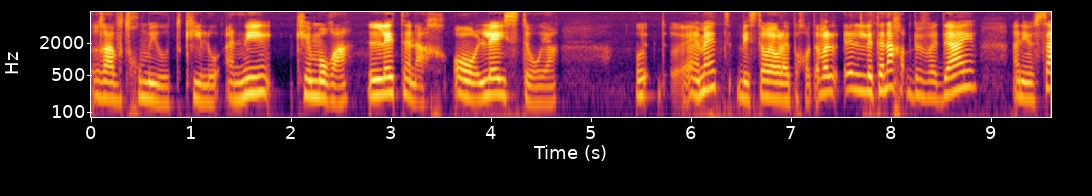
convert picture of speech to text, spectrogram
רב-תחומיות? כאילו, אני כמורה לתנ"ך או להיסטוריה, האמת, בהיסטוריה אולי פחות, אבל לתנ"ך בוודאי, אני עושה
